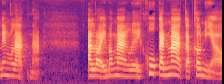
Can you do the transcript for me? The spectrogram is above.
แมงลักน่ะอร่อยมากๆเลย คู่กันมากกับข้าวเหนียว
